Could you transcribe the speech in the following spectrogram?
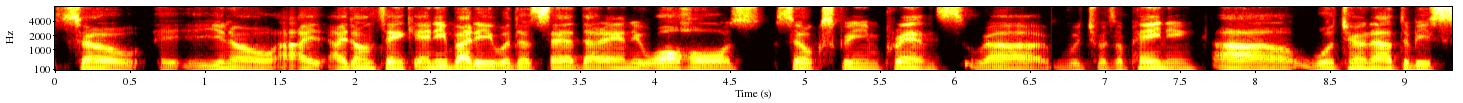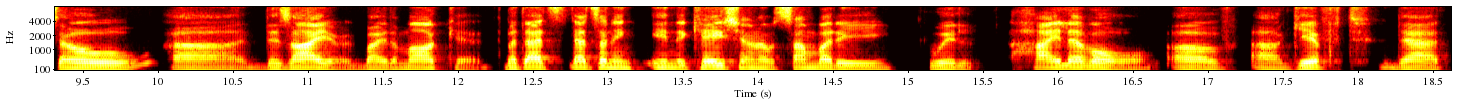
so you know, I I don't think anybody would have said that Andy Warhol's silkscreen prints, uh, which was a painting, uh, will turn out to be so uh, desired by the market. But that's that's an in- indication of somebody with high level of uh, gift that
